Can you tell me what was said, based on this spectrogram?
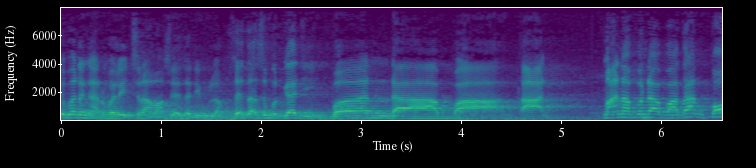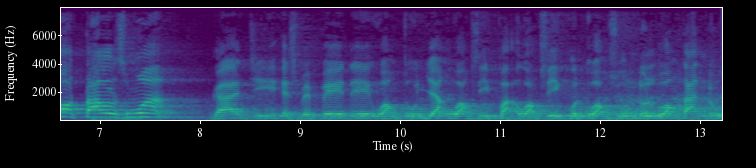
Coba dengar balik ceramah saya tadi ulang. Saya tak sebut gaji. Pendapatan. Mana pendapatan? Total semua gaji, SPPD, uang tunjang, uang sifat, uang sikut, uang sundul, uang tandu.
